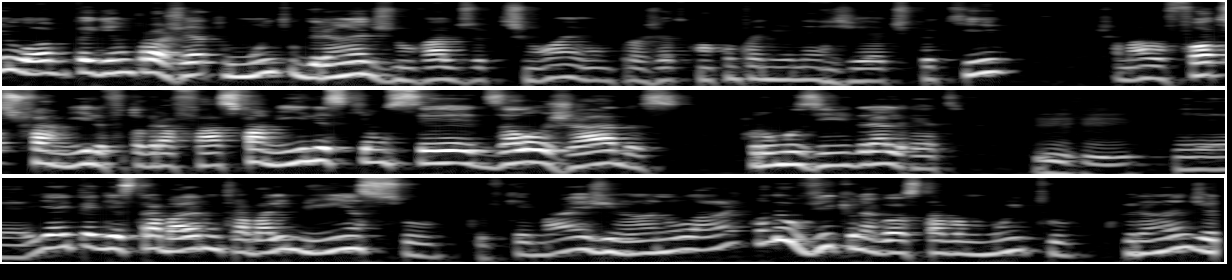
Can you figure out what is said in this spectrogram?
e logo peguei um projeto muito grande no Vale do Jequitinhonha, um projeto com a companhia energética aqui, chamava Fotos de Família, fotografar as famílias que iam ser desalojadas por uma usina hidrelétrica. Uhum. É, e aí peguei esse trabalho, era um trabalho imenso, eu fiquei mais de ano lá, e quando eu vi que o negócio estava muito grande,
